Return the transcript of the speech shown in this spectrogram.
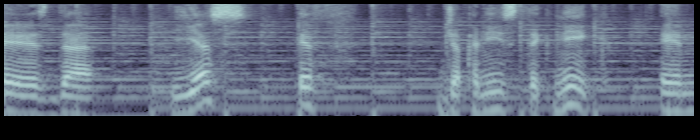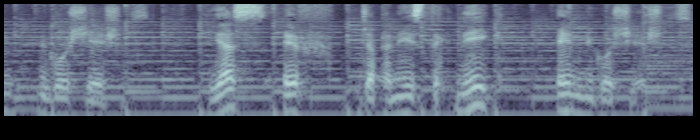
is the yes if Japanese technique in negotiations. Yes if Japanese technique in negotiations.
